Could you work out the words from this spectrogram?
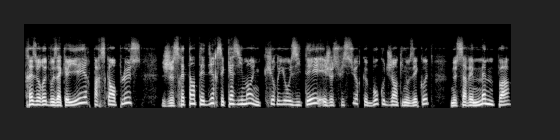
Très heureux de vous accueillir parce qu'en plus, je serais tenté de dire que c'est quasiment une curiosité et je suis sûr que beaucoup de gens qui nous écoutent ne savaient même pas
